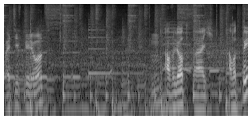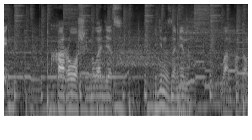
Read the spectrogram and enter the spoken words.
пойти вперед. А в лед. Ай. А вот ты хороший, молодец. Иди на замену. Ладно, потом.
